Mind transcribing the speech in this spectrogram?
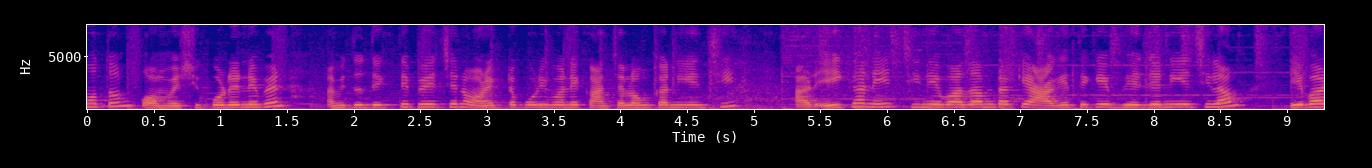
মতন কম বেশি করে নেবেন। আমি তো দেখতে পেয়েছেন অনেকটা পরিমাণে কাঁচা লঙ্কা নিয়েছি, আর এইখানে চিনে বাদামটাকে আগে থেকে ভেজে নিয়েছিলাম, এবার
